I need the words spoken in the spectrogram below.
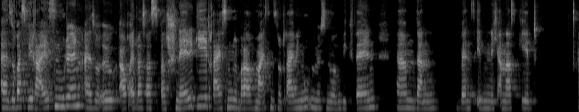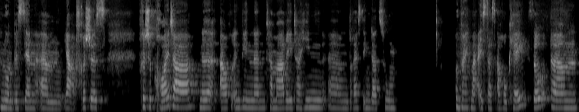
Äh, sowas wie Reisnudeln, also auch etwas, was, was schnell geht. Reisnudeln brauchen meistens nur drei Minuten, müssen nur irgendwie quellen. Ähm, dann, wenn es eben nicht anders geht, nur ein bisschen ähm, ja, frisches, frische Kräuter, ne, auch irgendwie ein Tamari, Tahin, ähm, Dressing dazu. Und manchmal ist das auch okay. So. Ähm,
